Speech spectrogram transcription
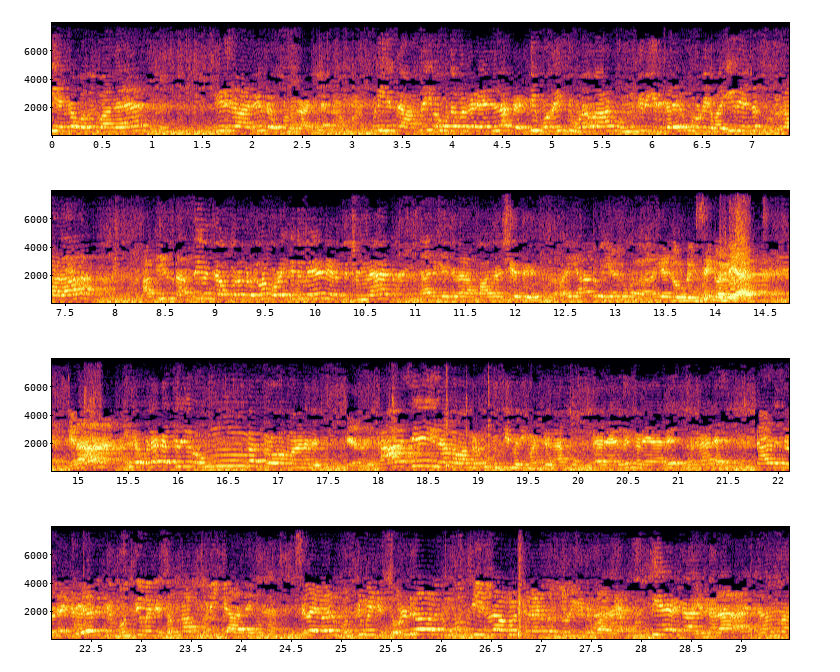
வெட்டி எங்க புதைப்பாங்க ஈடுகாடுன்ற சுடுகாடுல இப்படி இந்த அசைவ உணவுகளை எல்லாம் வெட்டி புதைத்து உணவாக உண்கிறீர்களே. உங்களுடைய வயிறு என்ன சுடுகாடா? அப்படின்னு இந்த அசைவம் சாப்பிடறவங்க எல்லாம் உடைக்கணுமே எடுத்து சொன்னார். யார் கேட்கிறா? விஷயத்துக்கு அதெல்லாம் யாரும் கேட்கக்கூடிய விஷயம் கிடையாது ஏன்னா இந்த உலகத்திலே ரொம்ப சுலபமானது? காசே இல்லாம வாங்குறது புத்திமதி மட்டும்தான். வேற எதுவும் கிடையாது. அதனால. பேருக்கு புத்திமதி சொன்னா பிடிக்காது. சில பேர் புத்திமதி சொல்றவளுக்கு புத்தி இல்லாம சில இடத்துல சொல்லிக்கிட்டு இருப்பாங்க. புத்தியே இருக்காது இல்ல. ஆமா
